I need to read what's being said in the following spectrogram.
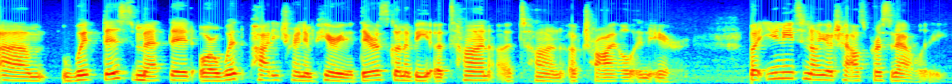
Um, with this method or with potty training period, there's to be a ton, a ton of trial and error. But you need to know your child's personality.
